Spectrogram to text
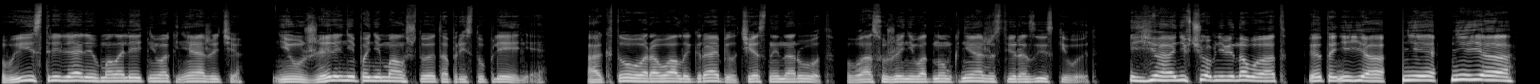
Вы стреляли в малолетнего княжича. Неужели не понимал, что это преступление? А кто воровал и грабил честный народ? Вас уже не в одном княжестве разыскивают. Я ни в чем не виноват. Это не я. Не, не я.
